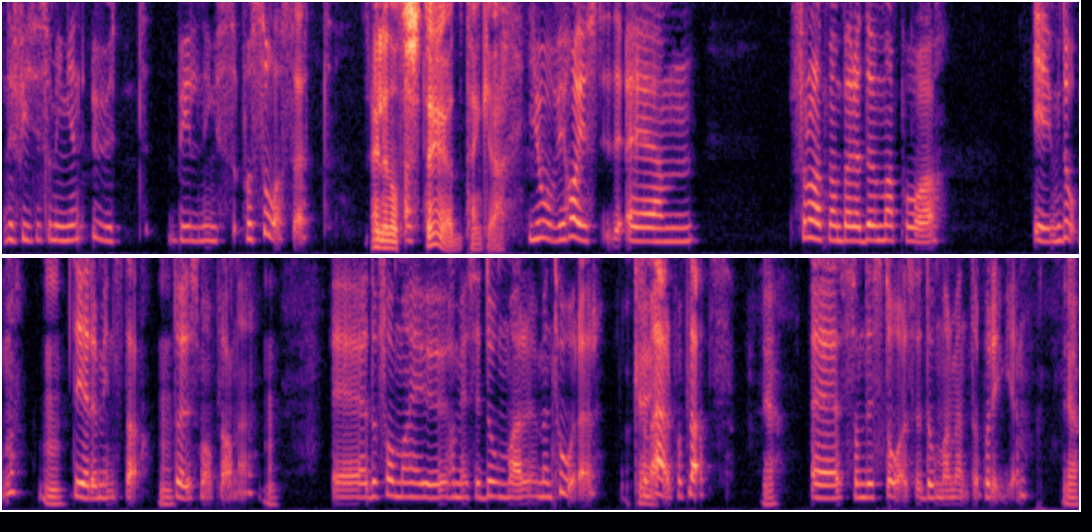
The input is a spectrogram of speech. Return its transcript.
det finns ju som ingen utbildning på så sätt. Eller något Att- stöd tänker jag. Jo, vi har just ehm, från att man börjar döma på e-ungdom, Mm. det är det minsta, Mm. då är det små planer. Mm. Eh, då får man ju ha med sig domarmentorer Okej. som är på plats. Eh, som det står, så domarmentor på ryggen. Ja.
